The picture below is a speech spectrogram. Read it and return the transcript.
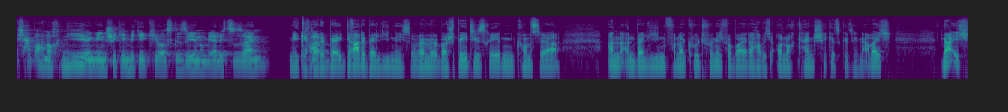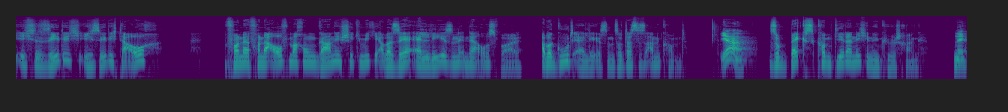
ich habe auch noch nie irgendwie einen Schickimicki-Kiosk gesehen, um ehrlich zu sein. Nee, gerade gerade Berlin nicht. So, wenn wir über Spätis reden, kommst du ja an, an Berlin von der Kultur nicht vorbei. Da habe ich auch noch kein Schickes gesehen. Aber ich, na, ich, ich sehe dich, ich sehe dich da auch von der, von der Aufmachung gar nicht schickimicki, aber sehr erlesen in der Auswahl. Aber gut erlesen, sodass es ankommt. Ja, So Becks kommt dir dann nicht in den Kühlschrank. nee.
